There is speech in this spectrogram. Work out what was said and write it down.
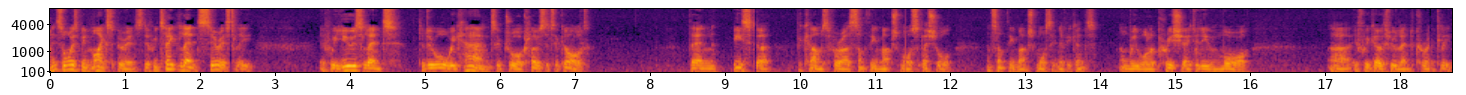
It's always been my experience that if we take Lent seriously, if we use Lent to do all we can to draw closer to God, then Easter becomes for us something much more special and something much more significant. And we will appreciate it even more uh, if we go through Lent correctly.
